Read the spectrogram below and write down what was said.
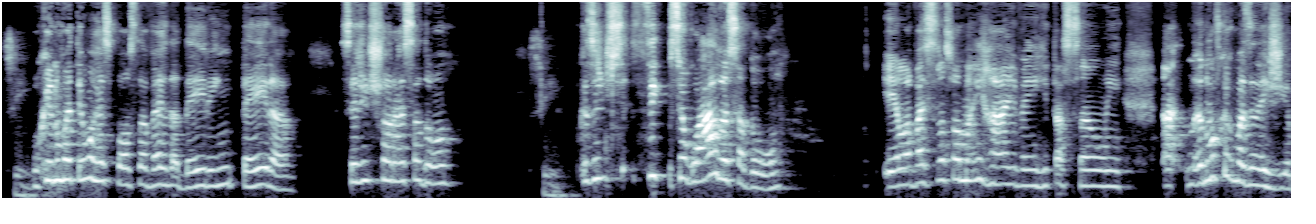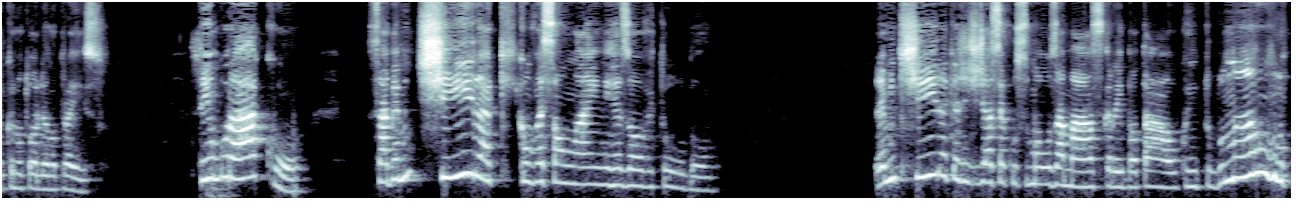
Sim. Porque não vai ter uma resposta verdadeira e inteira se a gente chorar essa dor. Sim. Porque se, a gente, se, se eu guardo essa dor, ela vai se transformar em raiva, em irritação, em. Ah, eu não vou ficar com mais energia porque eu não tô olhando para isso. Sim. Tem um buraco. Sabe? É mentira que conversar online resolve tudo. É mentira que a gente já se acostumou a usar máscara e botar álcool em tudo. Não,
